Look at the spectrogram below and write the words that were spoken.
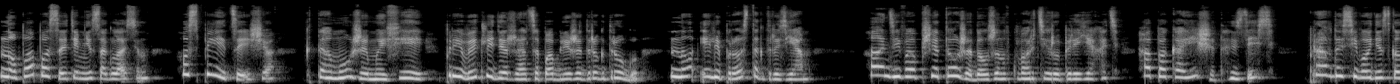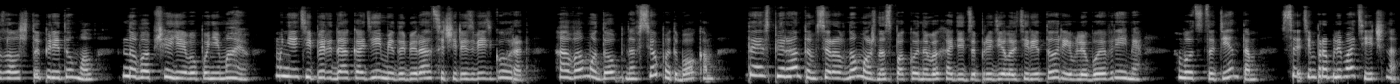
но папа с этим не согласен. Успеется еще. К тому же мы, феи, привыкли держаться поближе друг к другу, ну или просто к друзьям. Анди вообще тоже должен в квартиру переехать, а пока ищет здесь. Правда, сегодня сказал, что передумал, но вообще я его понимаю. Мне теперь до академии добираться через весь город, а вам удобно, все под боком. Да и аспирантам все равно можно спокойно выходить за пределы территории в любое время». Вот студентам с этим проблематично,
